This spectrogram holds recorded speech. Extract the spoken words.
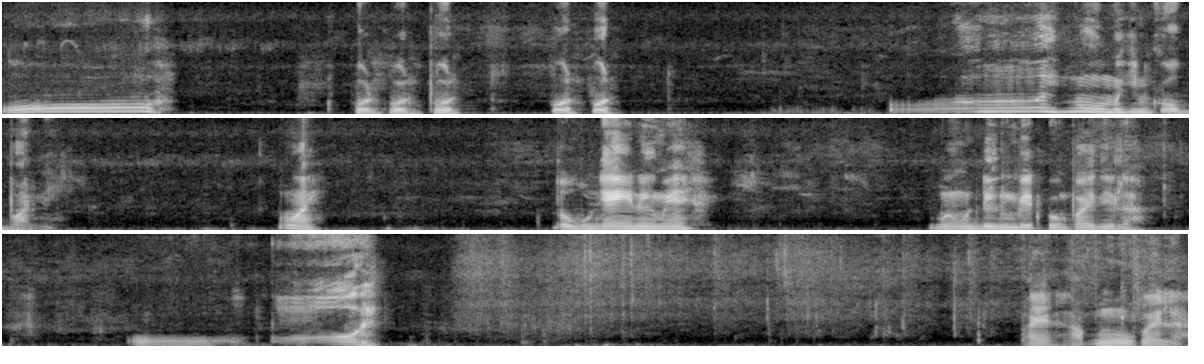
โอ้ปุ่นปุ่นปุ่นปุ่นปุ่นโอ้ยงูมากินกบบัดนี่โอ้ยตัวบุญใหญ่หนึงไหมมึงมันดึงเบ็ดผมไปดิล่ะโอ้ยไปครับงูไปละ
